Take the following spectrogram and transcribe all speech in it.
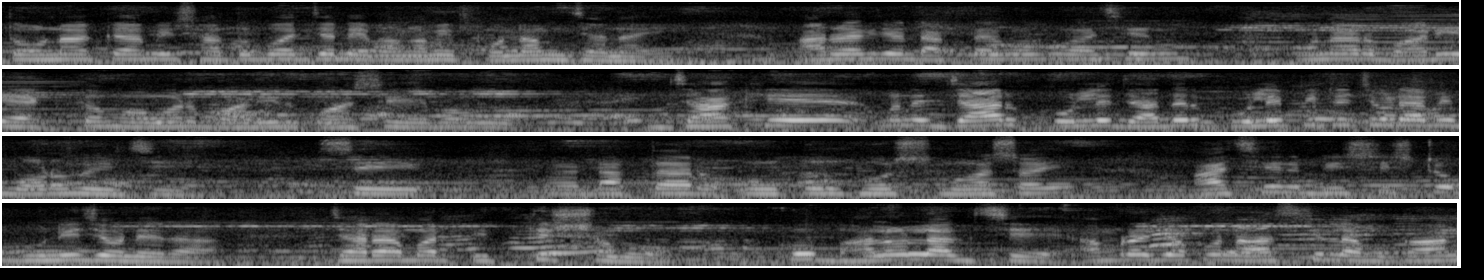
তো ওনাকে আমি সাধুবাদ জানাই এবং আমি প্রণাম জানাই। আরও একজন ডাক্তারবাবু আছেন। ওনার বাড়ি একদম আমার বাড়ির পাশে এবং যাকে মানে যার কোলে, যাদের কোলে পিঠে চড়ে আমি বড় হয়েছি, সেই ডাক্তার অঙ্কুর ঘোষ মহাশয়। আছেন বিশিষ্ট গুণীজনেরা, যারা আমার পিতৃর সম খুব ভালো লাগছে। আমরা যখন আসছিলাম, গান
